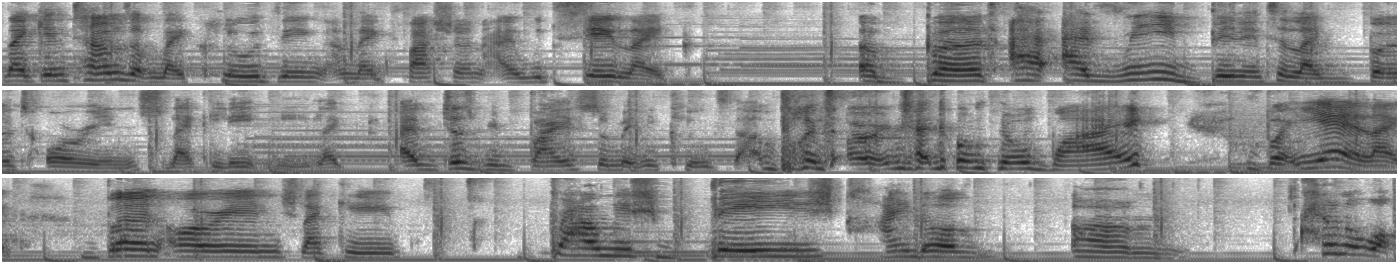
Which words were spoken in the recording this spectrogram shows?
Like in terms of like clothing and like fashion, I would say like a burnt I, I've really been into like burnt orange like lately. Like I've just been buying so many clothes that burnt orange. I don't know why. But yeah, like burnt orange, like a brownish beige kind of um I don't know what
